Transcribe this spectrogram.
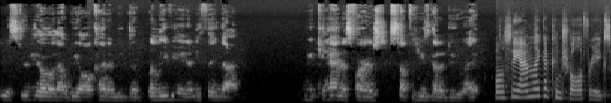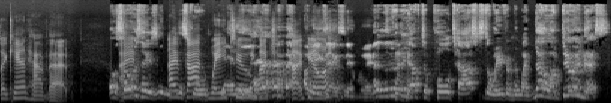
in the studio that we all kind of need to alleviate anything that we can as far as stuff that he's got to do, right? Well, see, I'm like a control freak, so I can't have that. Oh, so I- is Jesus. I've got go. way too much. I I'm the feel. exact same way. I literally have to pull tasks away from him. Like, no, I'm doing this.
